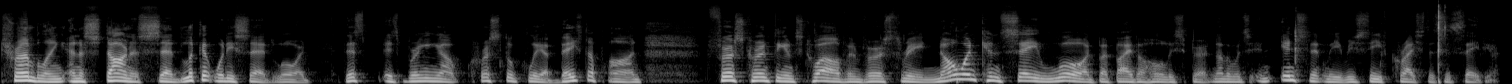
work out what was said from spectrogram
trembling and astonished, said, Look at what he said, Lord. This is bringing out crystal clear, based upon 1 Corinthians 12 and verse 3. No one can say Lord but by the Holy Spirit. In other words, instantly receive Christ as his Savior.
